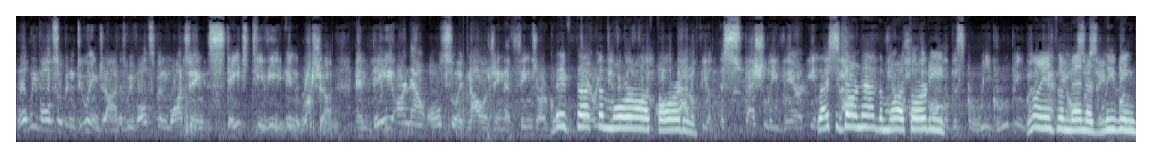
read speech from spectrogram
What we've also been doing, John, is we've also been watching state TV in Russia, and they are now also acknowledging that things are going They've got very the moral for them on the authority. especially there in Russia the don't have the moral authority. of this a regrouping, but Millions again, of men are leaving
